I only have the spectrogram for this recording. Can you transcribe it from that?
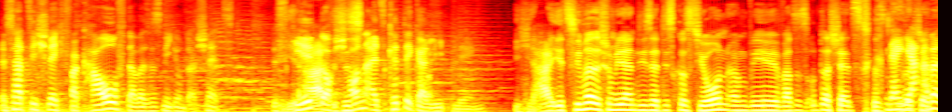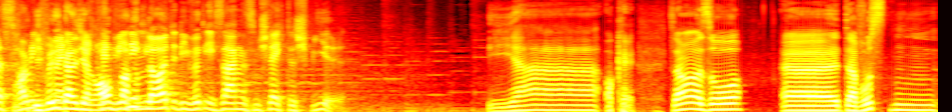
Es hat sich schlecht verkauft, aber es ist nicht unterschätzt. Es Ja, gilt doch schon als Kritikerliebling. Ja, jetzt sind wir schon wieder in dieser Diskussion irgendwie, was ist unterschätzt. was Naja, unterschätzt. aber sorry, ich will dich mein, gar nicht ich wenig. Leute, die wirklich sagen, es ist ein schlechtes Spiel. Ja, okay. Sagen wir mal so, äh, da wussten,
